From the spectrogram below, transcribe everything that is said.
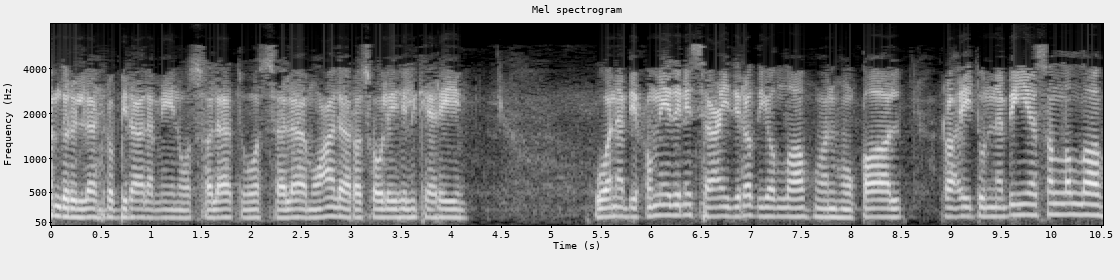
الحمد لله رب العالمين والصلاة والسلام على رسوله الكريم. ونبي حميد السعيد رضي الله عنه قال رأيت النبي صلى الله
